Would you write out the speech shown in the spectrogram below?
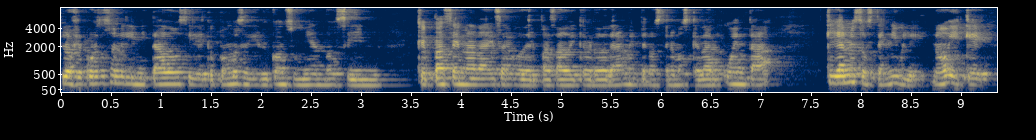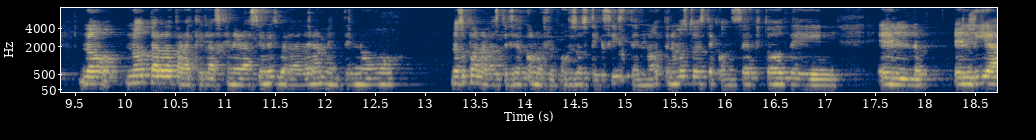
los recursos son ilimitados y de que podemos seguir consumiendo sin que pase nada es algo del pasado y que verdaderamente nos tenemos que dar cuenta que ya no es sostenible, ¿no? Y que no, no tarda para que las generaciones verdaderamente no, no se puedan abastecer con los recursos que existen, ¿no? Tenemos todo este concepto de el, el día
